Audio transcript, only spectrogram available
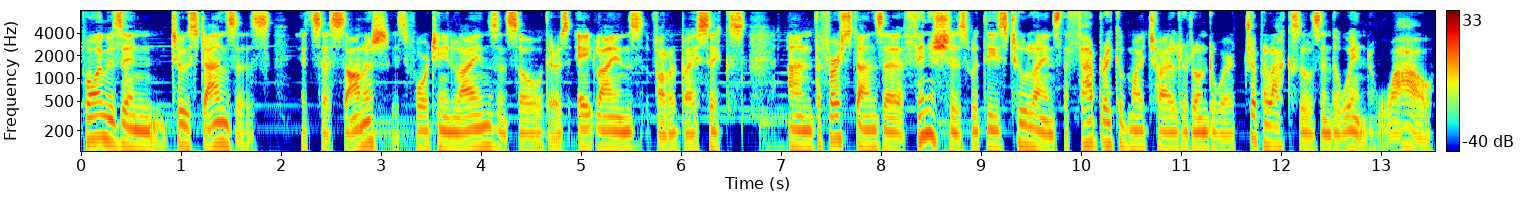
Poem is in two stanzas. It's a sonnet, it's 14 lines, and so there's eight lines followed by six. And the first stanza finishes with these two lines The fabric of my childhood underwear, triple axles in the wind. Wow.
